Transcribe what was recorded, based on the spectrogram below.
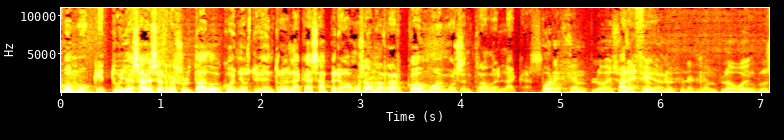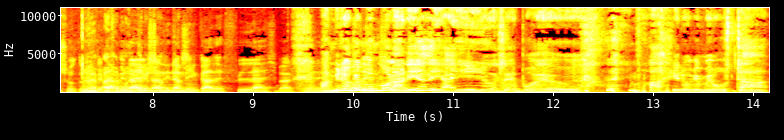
Como que tú ya sabes el resultado, coño, estoy dentro de la casa, pero vamos a narrar cómo hemos entrado en la casa. Por ejemplo, es Parecido, un ejemplo, ¿no? es un ejemplo. O incluso creo Me que parece también hay una dinámica de el A mí lo que me molaría, y ahí yo qué sé, pues imagino que me gusta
